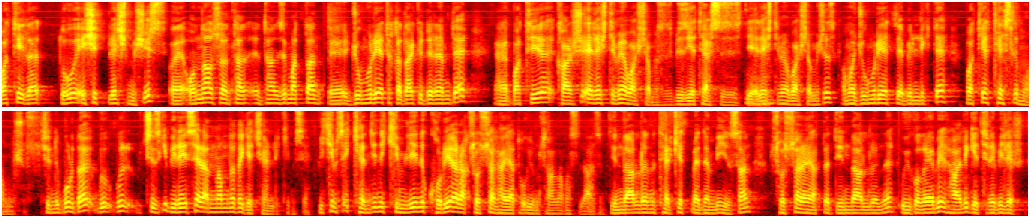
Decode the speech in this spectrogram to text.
Batı ile Doğu eşitleşmişiz. E, ondan sonra tan- Tanzimat'tan e, Cumhuriyet'e kadarki dönemde e, Batı'ya karşı eleştirmeye başlamışız. Biz yetersiziz diye eleştirmeye başlamışız. Ama Cumhuriyet'le birlikte Batı'ya teslim olmuşuz. Şimdi burada bu, bu çizgi bireysel anlamda da geçerli kimse. Bir kimse kendini, kimliğini koruyarak sosyal hayata uyum sağlaması lazım. Dindarlığını terk etmeden bir insan sosyal hayatta dindarlığını uygulayabilir hale getirebilir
